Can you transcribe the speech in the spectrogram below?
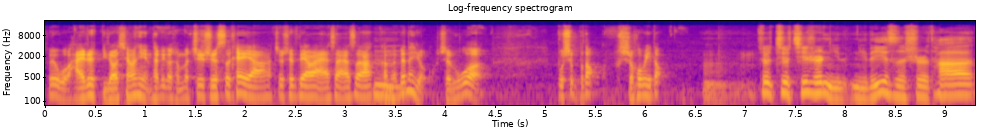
所以我还是比较相信它这个什么支持 4K 啊，支持 DLSS 啊，嗯。可能真的有，只不过不是不到，时候未到。嗯就就其实你你的意思是它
